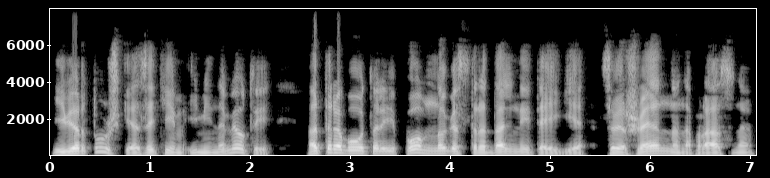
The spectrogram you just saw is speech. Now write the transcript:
и вертушки, а затем и минометы отработали по многострадальной тайге совершенно напрасно.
